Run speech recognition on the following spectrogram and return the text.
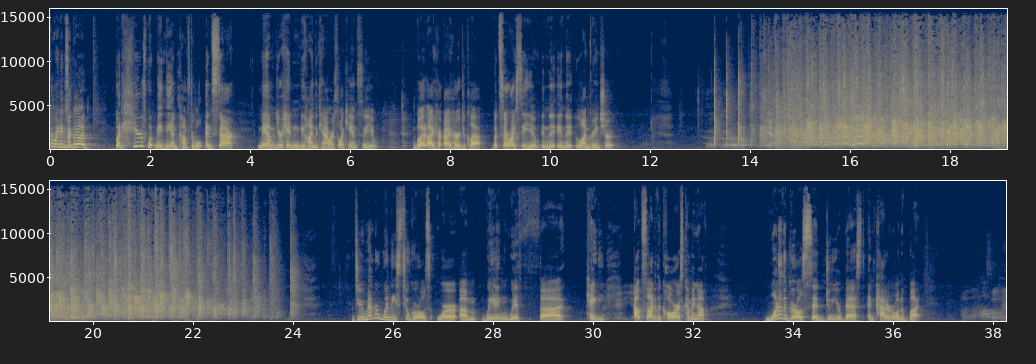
The ratings are good. But here's what made me uncomfortable. And sir, ma'am, you're hidden behind the camera, so I can't see you. But I, hear- I heard you clap. But Sir, I see you in the in the lime green shirt. Do you remember when these two girls were um, waiting with uh, Katie outside of the cars coming up? One of the girls said, "Do your best," and patted her on the butt.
